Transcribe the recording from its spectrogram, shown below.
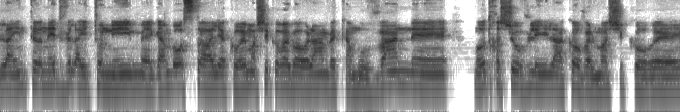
לאינטרנט ולעיתונים, גם באוסטרליה, קורה מה שקורה בעולם, וכמובן מאוד חשוב לי לעקוב על מה שקורה,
